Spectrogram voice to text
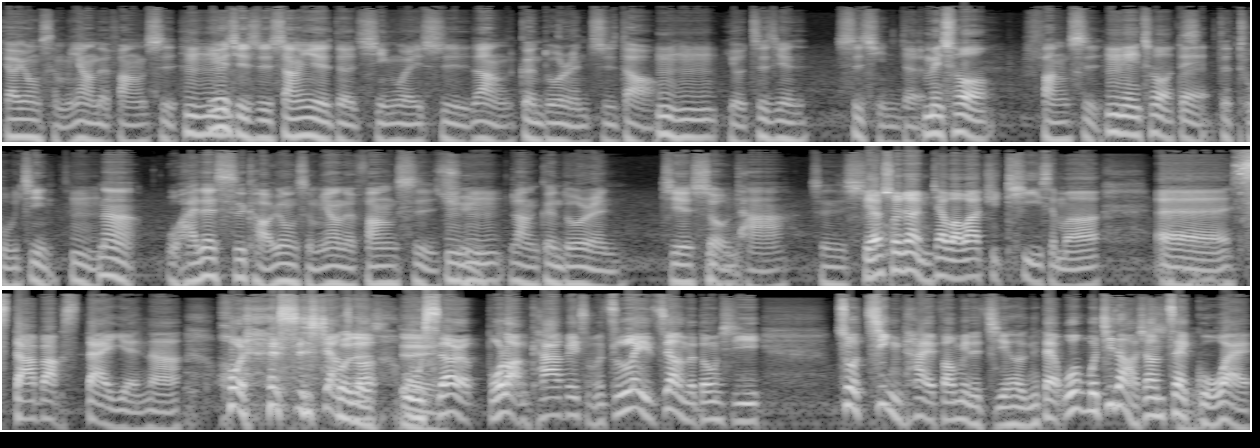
要用什么样的方式，嗯、因为其实商业的行为是让更多人知道，有这件事情的，没错，方式，没错，对。的途径。嗯，那我还在思考用什么样的方式去让更多人接受它，甚至比方说让你们家娃娃去替什么呃 Starbucks 代言呐、啊，或者是像什么五十二伯朗咖啡什么之类这样的东西。做静态方面的结合，但我我记得好像在国外，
